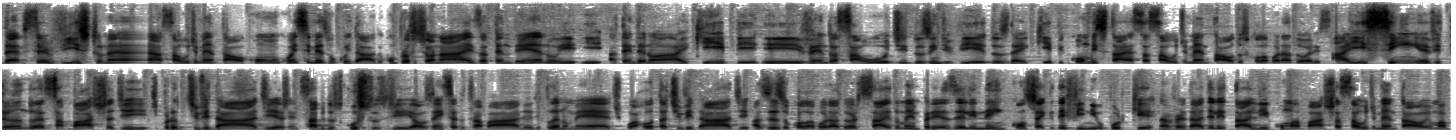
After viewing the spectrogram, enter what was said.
deve ser visto, né, a saúde mental com, com esse mesmo cuidado, com profissionais atendendo e, e atendendo a, a equipe e vendo a saúde dos indivíduos, da equipe, como está essa saúde mental dos colaboradores. Aí sim, evitando essa baixa de, de produtividade, a gente sabe dos custos de ausência do trabalho, de plano médico, a rotatividade. Às vezes o colaborador sai de uma empresa e ele nem consegue definir o porquê. Na verdade, ele está ali com uma baixa saúde mental e uma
